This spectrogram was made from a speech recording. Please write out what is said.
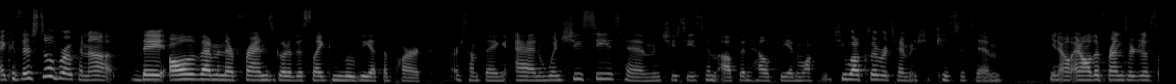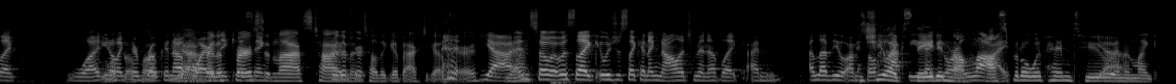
because they're still broken up. They all of them and their friends go to this like movie at the park or something. And when she sees him and she sees him up and healthy and walking, she walks over to him and she kisses him. You know, and all the friends are just like, "What? You know, What like the they're fuck? broken up. Yeah. Why for are the they first kissing?" and last the time fir- until they get back together. yeah, Yeah. and so it was like it was just like an acknowledgement of like I'm I love you. I'm and so she like stayed in the alive. hospital with him too. Yeah. And then like,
